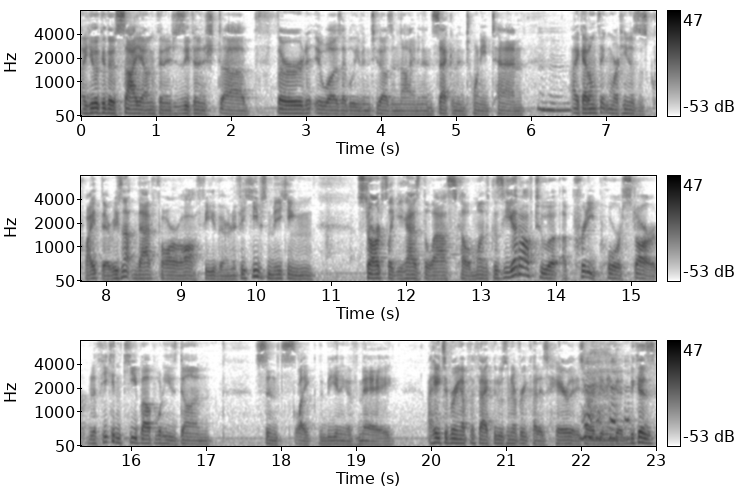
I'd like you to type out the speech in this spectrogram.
like, you look at those Cy Young finishes. He finished uh, third. It was, I believe, in 2009, and then second in 2010. Like, I don't think Martinez is quite there, but he's not that far off either. And if he keeps making starts like he has the last couple months, because he got off to a, a pretty poor start, but if he can keep up what he's done since like the beginning of May. I hate to bring up the fact that it was whenever he cut his hair that he started getting good because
